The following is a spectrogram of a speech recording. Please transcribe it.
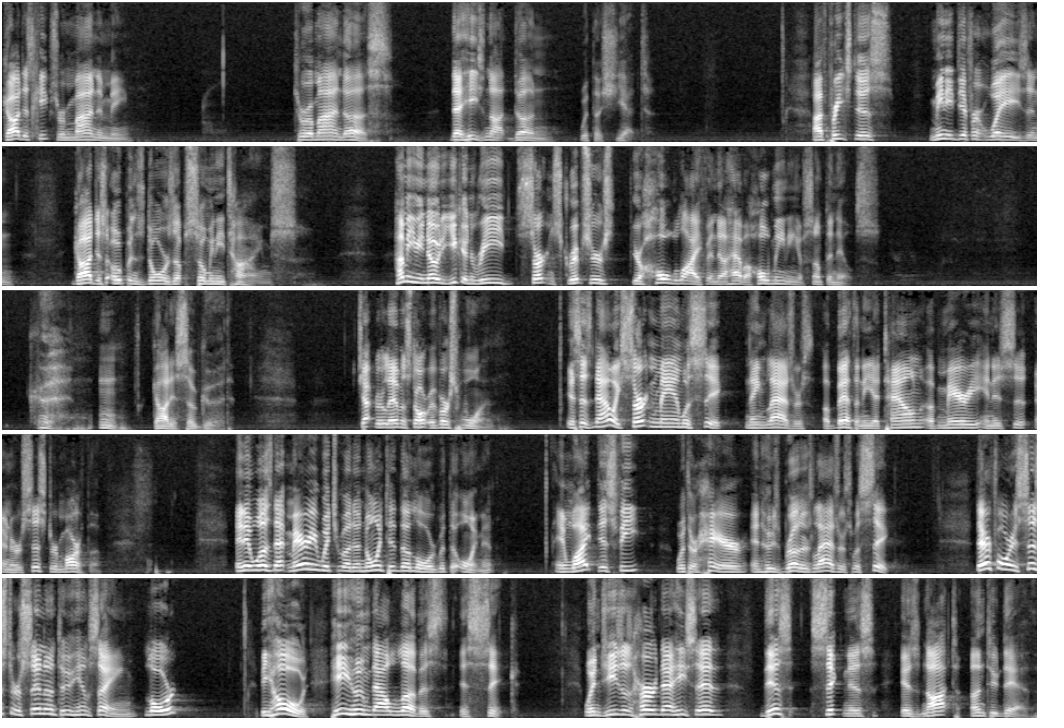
God just keeps reminding me to remind us that He's not done with us yet. I've preached this many different ways, and God just opens doors up so many times. How many of you know that you can read certain scriptures your whole life and they'll have a whole meaning of something else? Good. Mm, God is so good. Chapter 11, start with verse 1. It says, Now a certain man was sick named Lazarus of Bethany, a town of Mary and, his, and her sister Martha. And it was that Mary which had anointed the Lord with the ointment and wiped his feet with her hair, and whose brother Lazarus was sick. Therefore his sister sent unto him, saying, Lord, behold, he whom thou lovest is sick. When Jesus heard that, he said, This sickness is not unto death,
